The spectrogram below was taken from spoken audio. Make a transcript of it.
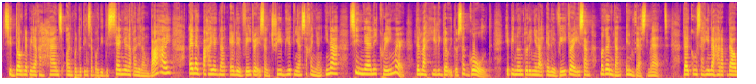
Si Dog na pinaka hands-on pagdating sa pagdidisenyo ng kanilang bahay ay nagpahayag ng elevator isang tribute niya sa kanyang ina, si Nellie Kramer, dahil mahilig daw ito sa gold. Ipinunto rin niya ng elevator ay isang magandang investment. Dahil kung sa hinaharap daw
